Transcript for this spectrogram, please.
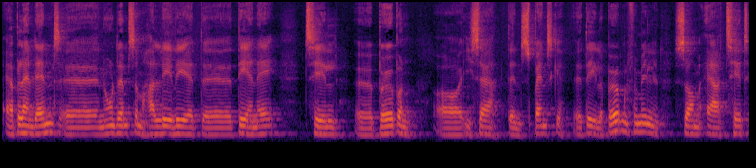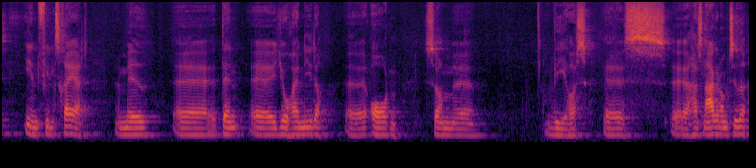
er blandt andet øh, nogle af dem, som har leveret øh, DNA til øh, bourbon, og især den spanske øh, del af bourbon-familien, som er tæt infiltreret med øh, den øh, Johanniter-orden, øh, som øh, vi også øh, øh, har snakket om tidligere.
